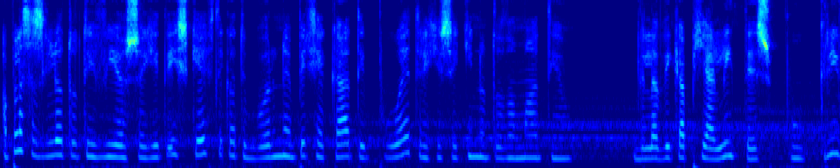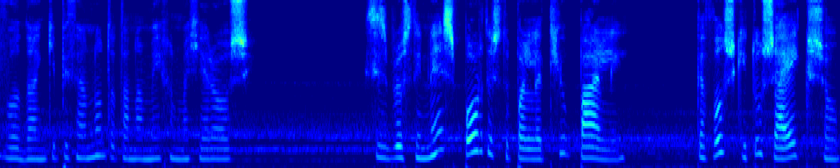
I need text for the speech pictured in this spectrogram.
Απλά σας λέω το τι βίωσα γιατί σκέφτηκα ότι μπορεί να υπήρχε κάτι που έτρεχε σε εκείνο το δωμάτιο. Δηλαδή κάποιοι αλήτες που κρύβονταν και πιθανότατα να με είχαν μαχαιρώσει. Στις μπροστινές πόρτες του παλατιού πάλι, καθώς κοιτούσα έξω,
